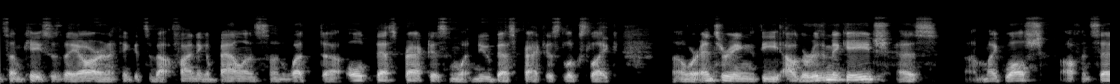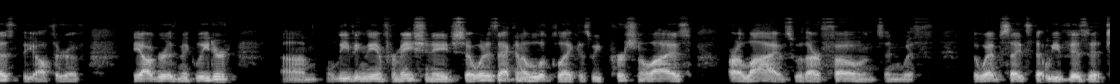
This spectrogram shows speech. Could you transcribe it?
in some cases they are and i think it's about finding a balance on what uh, old best practice and what new best practice looks like. Uh, we're entering the algorithmic age as uh, mike walsh often says the author of the algorithmic leader um, leaving the information age. So what is that going to look like as we personalize our lives with our phones and with the websites that we visit?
